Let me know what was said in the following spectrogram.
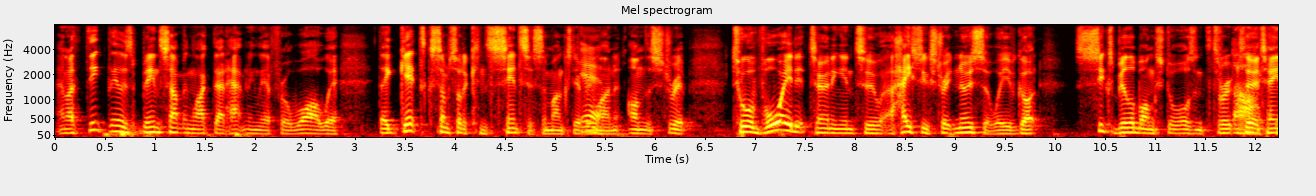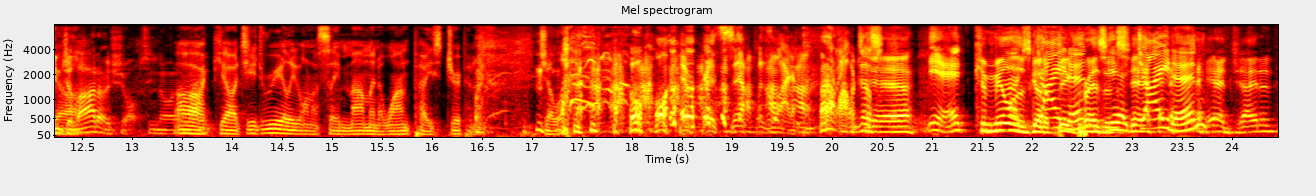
And I think there's been something like that happening there for a while, where they get some sort of consensus amongst everyone on the strip to avoid it turning into a Hastings Street Noosa, where you've got six Billabong stores and th- Oh, 13 God. gelato shops. You know what I Oh mean? God, you'd really want to see Mum in a one piece dripping gelato all over herself. It's like, I'll just Yeah. yeah. Camilla's Uh, got a big presence. Yeah, Jaden. yeah, Jaden.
